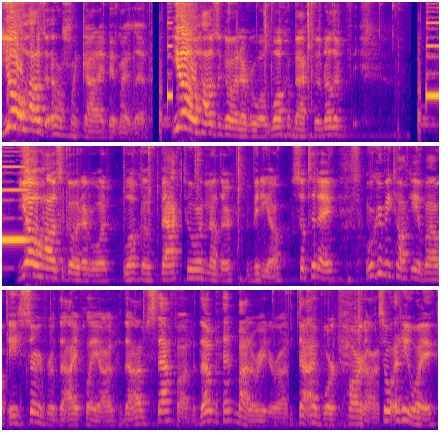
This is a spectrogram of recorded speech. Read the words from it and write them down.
Yo, how's it? Oh my god, I bit my lip. Yo, how's it going, everyone? Welcome back to another. Yo, how's it going, everyone? Welcome back to another video. So today, we're gonna be talking about a server that I play on, that I'm staff on, that I'm head moderator on, that I've worked hard on. So anyway,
